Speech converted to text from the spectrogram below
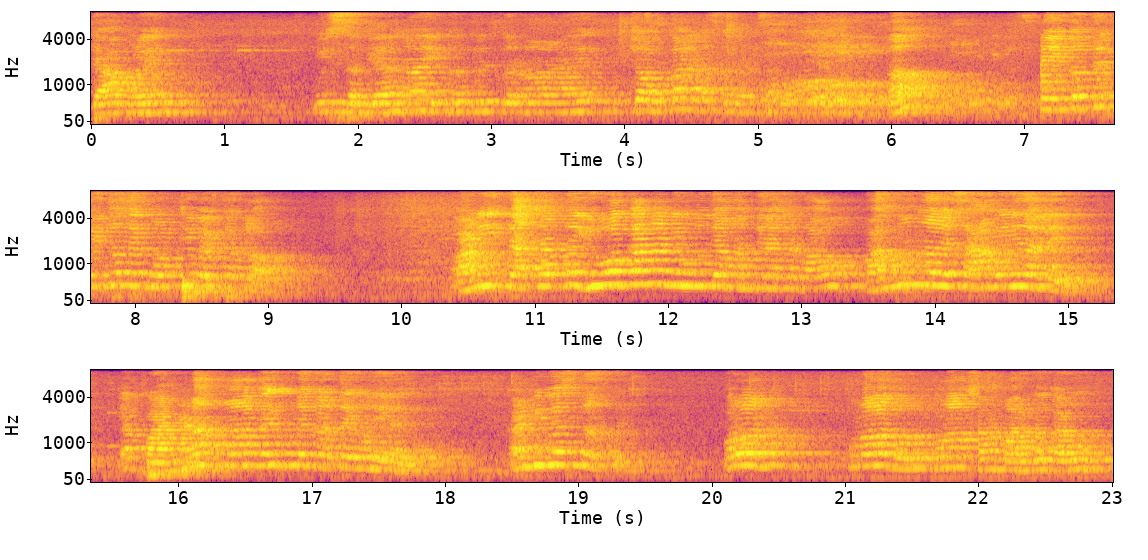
त्यामुळे मी सगळ्यांना एकत्रित करणार आहे. तुमच्या अवकार आहे ना सगळ्यांचा. हा? एकत्रित इथंच एक मोठी बैठक लाव. आणि त्याच्यातनं युवकांना निवडू त्या मंदिराच्या भाऊ. बांधून झाले सहा महिने झाले. या भांडणात मला काही पुढे करता येऊ नये. राहिले कारण मी व्यस्त असते. बरोबर ना? कुणाला धरून कुणाला मार्ग काढू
